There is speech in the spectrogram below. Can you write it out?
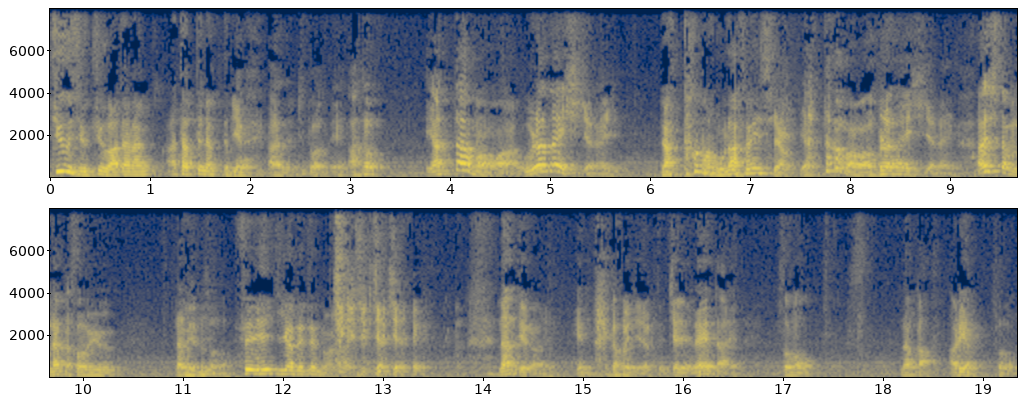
99当たらん当たってなくても。うんいやあのちょっと待ってあのヤッターマンは占い師じゃないよ。ヤッターマン占い師やん。ヤッターマンは占い師じゃない。あの人多分なんかそういうなんていうのその。性癖が出てんのはね違う違う違う違う。なんていうのあれ。変態仮面じゃなくて。違う違う何やったあれ。そのなんかあるやん。その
